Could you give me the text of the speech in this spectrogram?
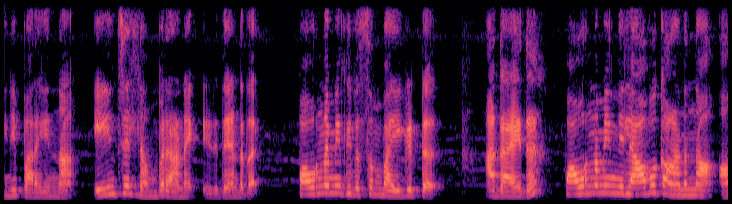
ഇനി പറയുന്ന ഏഞ്ചൽ നമ്പറാണ് എഴുതേണ്ടത്. പൗർണമി ദിവസം വൈകിട്ട് അതായത് പൗർണമി നിലാവ് കാണുന്ന ആ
